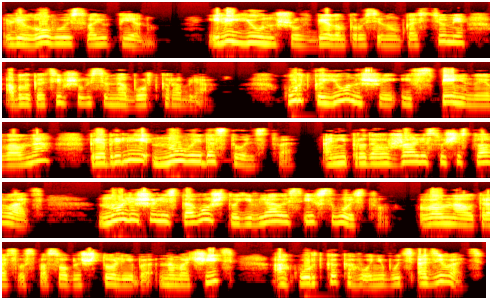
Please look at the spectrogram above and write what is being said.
лиловую свою пену или юношу в белом парусиновом костюме, облокотившегося на борт корабля. Куртка юноши и вспененная волна приобрели новые достоинства. Они продолжали существовать, но лишились того, что являлось их свойством. Волна утратила способность что-либо намочить, а куртка кого-нибудь одевать.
